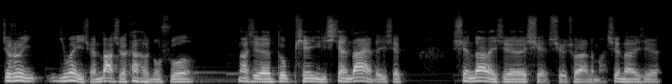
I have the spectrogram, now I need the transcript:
就是因为以前大学看很多书，那些都偏于现代的一些现代的一些写写出来的嘛，现代一些，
